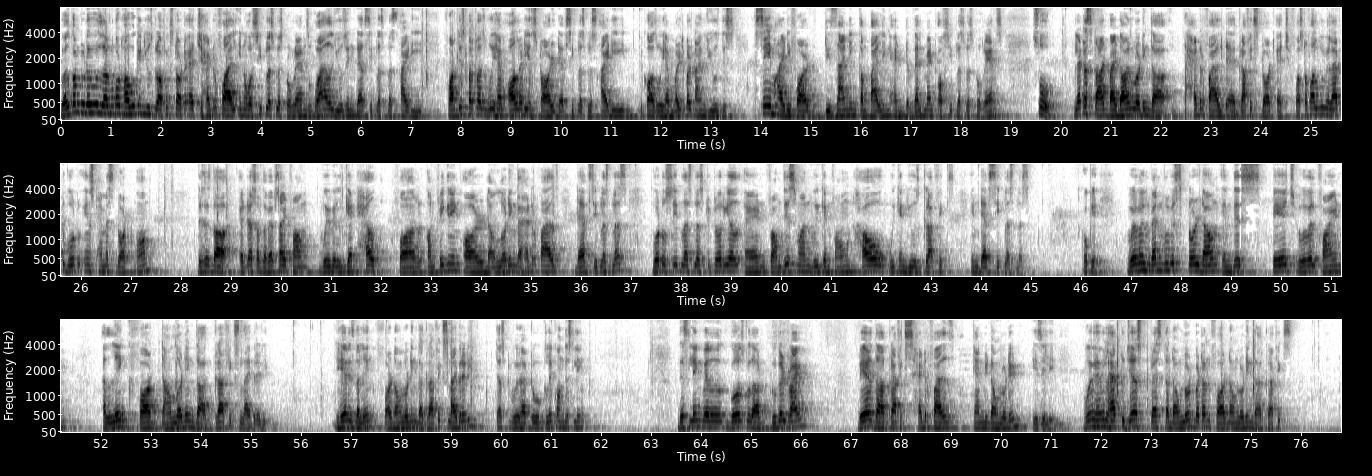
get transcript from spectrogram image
Welcome today we will learn about how we can use graphics.h header file in our C++ programs while using dev C++ IDE. For this purpose we have already installed dev C++ IDE because we have multiple times used this same IDE for designing, compiling and development of C++ programs. So let us start by downloading the header file uh, graphics.h. First of all we will have to go to instms.com this is the address of the website from we will get help for configuring or downloading the header files dev c++ go to c++ tutorial and from this one we can find how we can use graphics in dev c++ okay we will when we will scroll down in this page we will find a link for downloading the graphics library here is the link for downloading the graphics library. Just we have to click on this link. This link will goes to the google drive where the graphics header files can be downloaded easily. We will have to just press the download button for downloading the graphics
